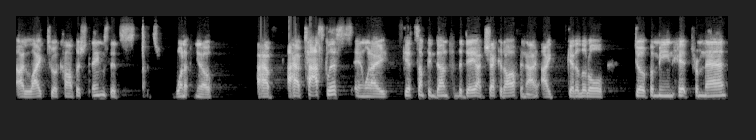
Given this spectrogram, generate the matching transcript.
I like to accomplish things. That's, that's one. Of, you know, I have I have task lists, and when I get something done for the day, I check it off, and I, I get a little dopamine hit from that,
